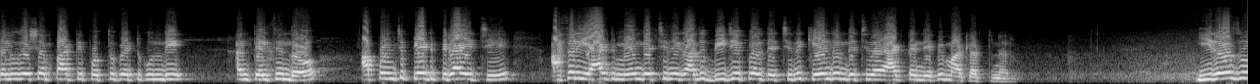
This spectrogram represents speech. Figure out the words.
తెలుగుదేశం పార్టీ పొత్తు పెట్టుకుంది అని తెలిసిందో అప్పటి నుంచి ప్లేట్ ఫిరాయిచ్చి అసలు ఈ యాక్ట్ మేము తెచ్చింది కాదు బీజేపీ వాళ్ళు తెచ్చింది కేంద్రం తెచ్చిన యాక్ట్ అని చెప్పి మాట్లాడుతున్నారు. ఈరోజు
